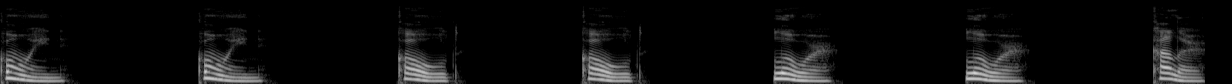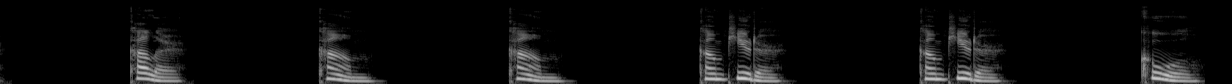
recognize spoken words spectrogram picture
Coin. Coin. Cold. Cold. Floor. Floor. Color. Color. Come. Come. Computer. Computer cool.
